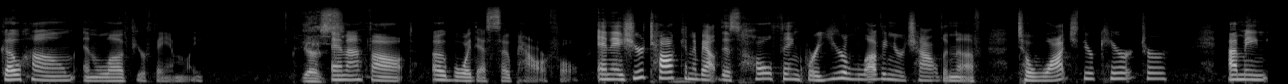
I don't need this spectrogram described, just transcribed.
Go home and love your family. Yes. And I thought, Oh boy, that's so powerful. And as you're talking about this whole thing where you're loving your child enough to watch their character, I mean,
